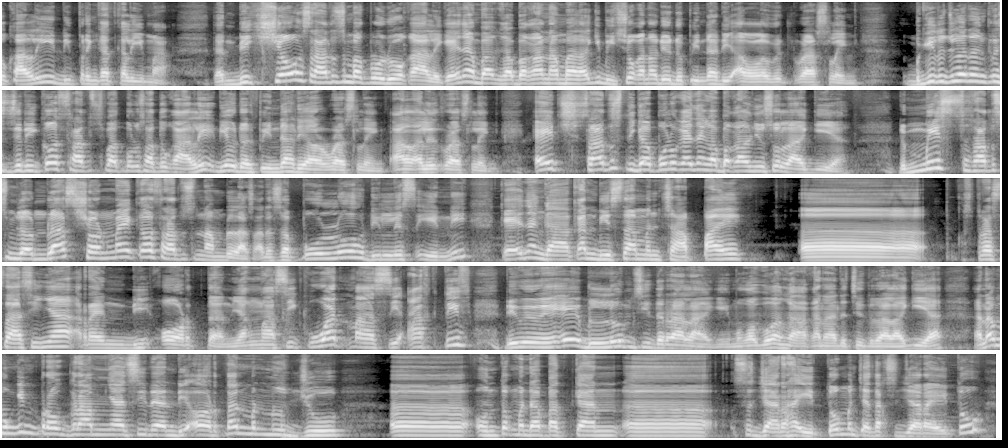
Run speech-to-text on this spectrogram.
kali di peringkat kelima. Dan Big Show 142 kali. Kayaknya nggak bakal nambah lagi Big Show karena dia udah pindah di All Elite Wrestling. Begitu juga dengan Chris Jericho 141 kali, dia udah pindah di All Wrestling, All Elite Wrestling. Edge 130 kayaknya nggak bakal nyusul lagi ya. The Miz 119, Shawn Michaels 116 ada 10 di list ini kayaknya nggak akan bisa mencapai uh, prestasinya Randy Orton yang masih kuat, masih aktif di WWE belum cedera lagi. Moga-moga nggak akan ada cedera lagi ya. Karena mungkin programnya si Randy Orton menuju uh, untuk mendapatkan uh, sejarah itu, mencetak sejarah itu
